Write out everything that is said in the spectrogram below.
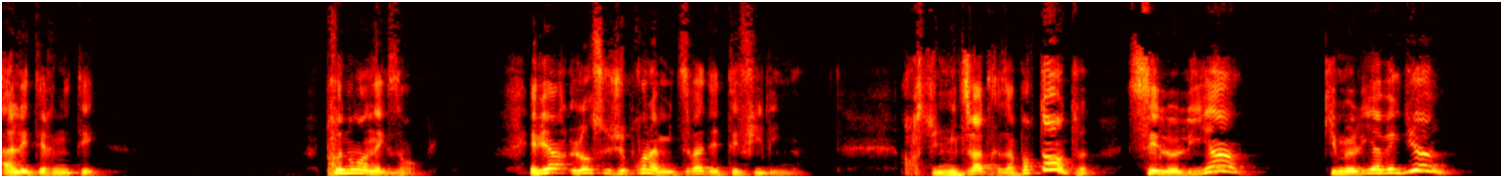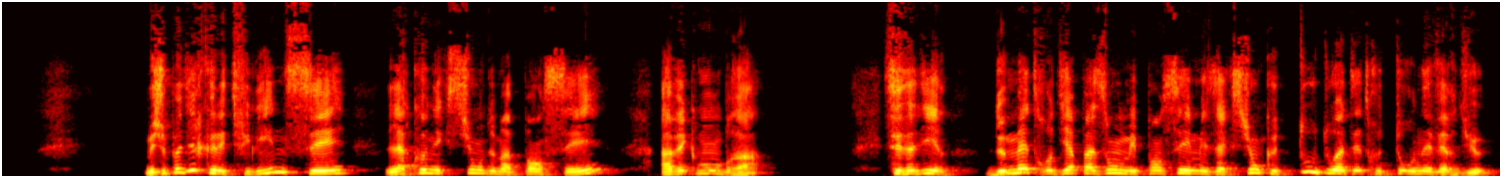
à l'éternité. Prenons un exemple. Eh bien, lorsque je prends la mitzvah des téphilines, alors c'est une mitzvah très importante, c'est le lien qui me lie avec Dieu. Mais je peux dire que les téphilines, c'est la connexion de ma pensée avec mon bras. C'est-à-dire de mettre au diapason mes pensées et mes actions que tout doit être tourné vers Dieu.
